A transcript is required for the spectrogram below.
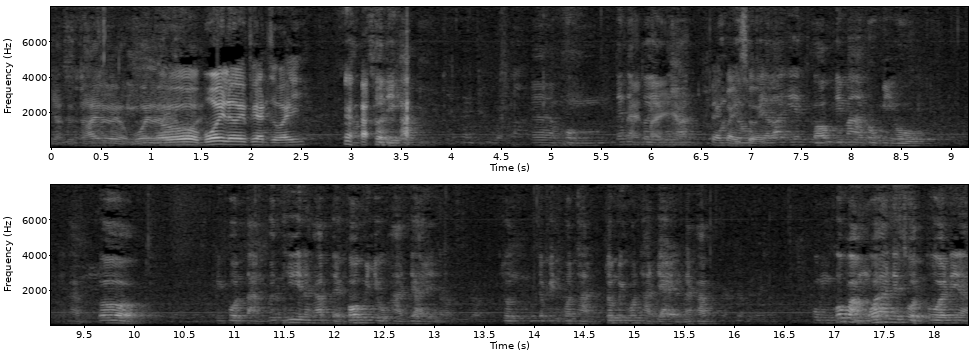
อย่างสุดท้ายเลยอะโว้ยเลยโอ้บวยเลยเพียนสวย สวัสดีครับเอ่อผมแนะนำตัวเองนะครับแฟนใบสวยเจล่าเอสกอล์ฟดิมาโรมิโอนะ ครับ ก็เป็นคนต่างพื้นที่นะครับ แต่ก็มาอยู่หาดใหญ่ จนจะเป็นคนหาดจนเป็นคนหาดใหญ่นะครับ ผมก็หวังว่าในส่วนตัวเนี่ย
